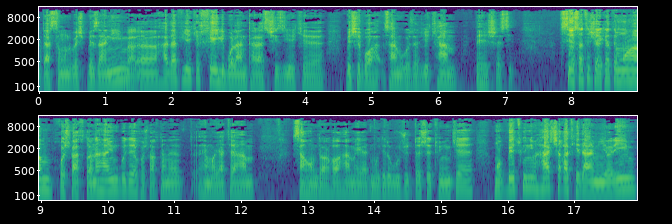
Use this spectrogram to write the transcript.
دستمون رو بهش بزنیم بله. هدفیه که خیلی بلندتر از چیزیه که بشه با سرمایه‌گذاری کم بهش رسید سیاست شرکت ما هم خوشبختانه همین بوده خوشبختانه حمایت هم سهامدارها هم هیئت مدیره وجود داشته تو اینکه ما بتونیم هر چقدر که در میاریم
